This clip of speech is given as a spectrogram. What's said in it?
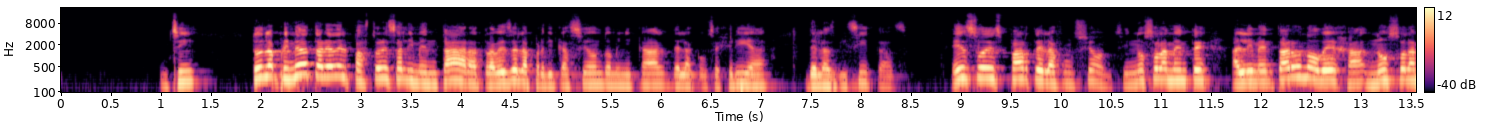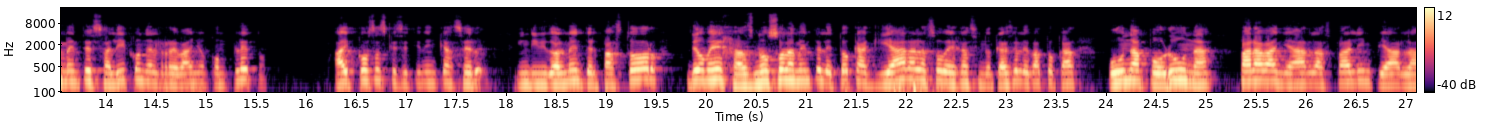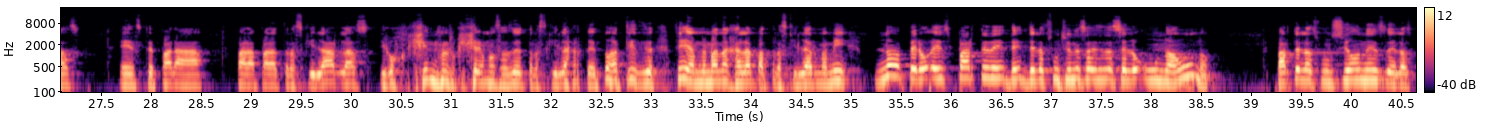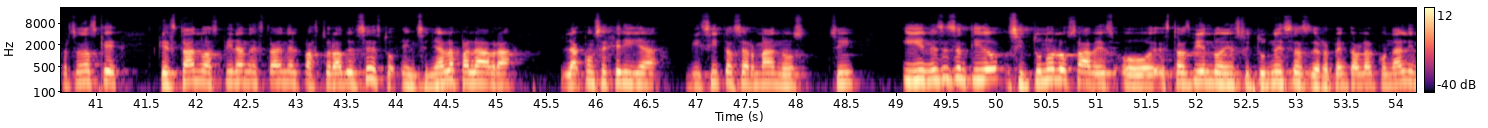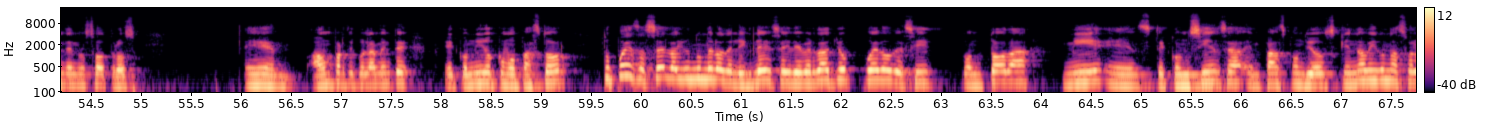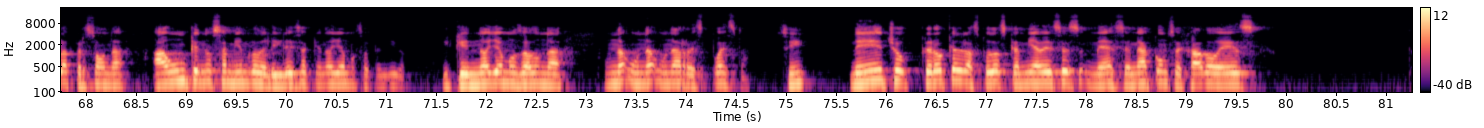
sí. Entonces la primera tarea del pastor es alimentar a través de la predicación dominical, de la consejería, de las visitas. Eso es parte de la función. Si no solamente alimentar una oveja, no solamente salir con el rebaño completo. Hay cosas que se tienen que hacer individualmente. El pastor de ovejas no solamente le toca guiar a las ovejas, sino que a veces le va a tocar una por una para bañarlas, para limpiarlas, este, para para, trasquilarlas. Digo, ¿qué no es lo que queremos hacer? Trasquilarte, ¿no? A ti, sí, ya me van a jalar para trasquilarme a mí. No, pero es parte de, las funciones a veces hacerlo uno a uno. Parte de las funciones de las personas que, que están o aspiran a estar en el pastorado es esto, enseñar la palabra, la consejería, visitas a hermanos, ¿sí? Y en ese sentido, si tú no lo sabes o estás viendo esto y tú necesitas de repente hablar con alguien de nosotros, eh, aún particularmente eh, conmigo como pastor, tú puedes hacerlo, hay un número de la iglesia y de verdad yo puedo decir con toda mi este, conciencia en paz con Dios que no ha habido una sola persona, aunque no sea miembro de la iglesia, que no hayamos atendido y que no hayamos dado una, una, una, respuesta. ¿sí? De hecho, creo que de las cosas que a mí a veces se me ha aconsejado es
